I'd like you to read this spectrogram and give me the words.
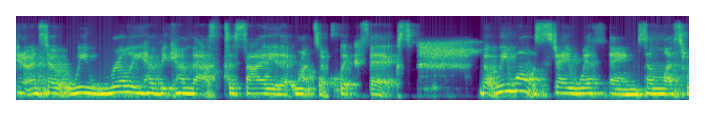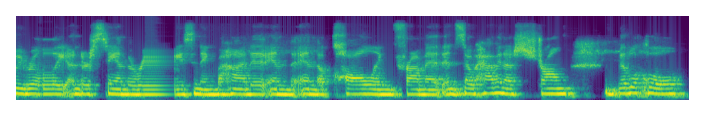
You know, and so we really have become that society that wants a quick fix. But we won't stay with things unless we really understand the reasoning behind it and the, and the calling from it. And so having a strong biblical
